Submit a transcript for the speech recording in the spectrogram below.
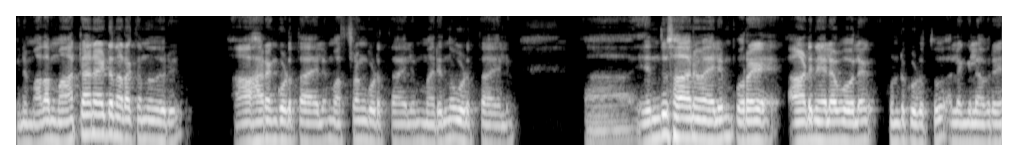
പിന്നെ മതം മാറ്റാനായിട്ട് നടക്കുന്നത് ഒരു ആഹാരം കൊടുത്തായാലും വസ്ത്രം കൊടുത്തായാലും മരുന്ന് കൊടുത്തായാലും എന്ത് സാധനമായാലും കുറെ ആടിനില പോലെ കൊണ്ടു കൊടുത്തു. അല്ലെങ്കിൽ അവരെ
